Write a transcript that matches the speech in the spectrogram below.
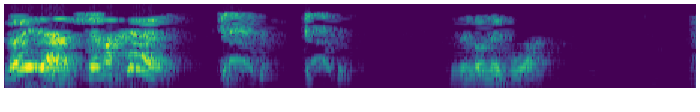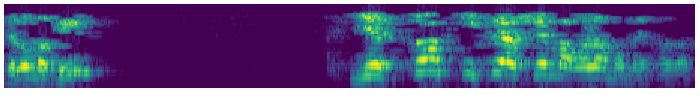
לא יודע, שם אחר. זה לא נבואה? זה לא מבין? יסוד כיסא השם בעולם, אומר הרב.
